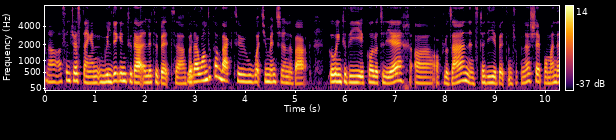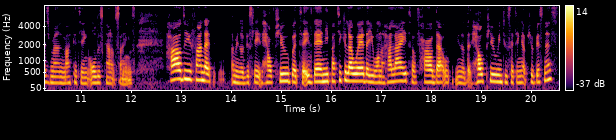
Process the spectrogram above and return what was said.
No, that's interesting, and we'll dig into that a little bit. Uh, but yes. I want to come back to what you mentioned about going to the École Hôtelière uh, of Lausanne and study a bit entrepreneurship or management, marketing, all these kind of things. How do you find that? I mean, obviously it helped you, but is there any particular way that you want to highlight of how that you know that help you into setting up your business?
